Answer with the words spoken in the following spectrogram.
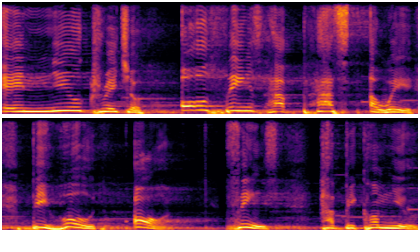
a new creature. All things have passed away. Behold, all things have become new.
